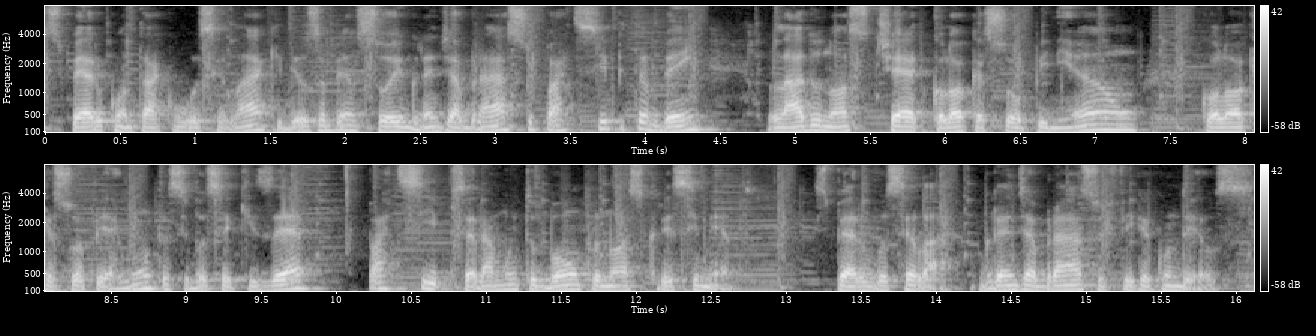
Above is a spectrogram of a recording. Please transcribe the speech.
espero contar com você lá, que Deus abençoe, um grande abraço, participe também lá do nosso chat, coloque a sua opinião, coloque a sua pergunta se você quiser, participe, será muito bom para o nosso crescimento. Espero você lá. Um grande abraço e fica com Deus.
